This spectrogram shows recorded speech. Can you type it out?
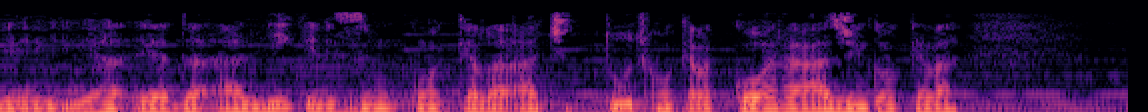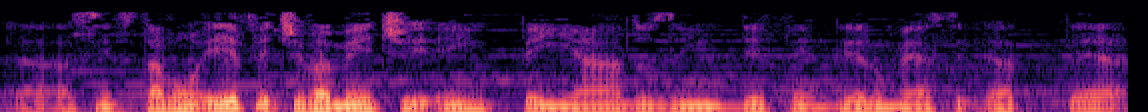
E, e é, da, ali que eles iam com aquela atitude, com aquela coragem, com aquela assim estavam efetivamente empenhados em defender o mestre até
